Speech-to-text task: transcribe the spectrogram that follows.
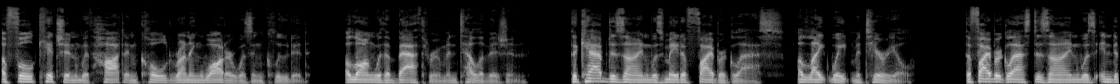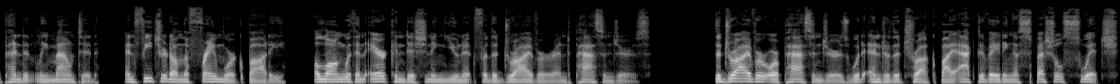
A full kitchen with hot and cold running water was included, along with a bathroom and television. The cab design was made of fiberglass, a lightweight material. The fiberglass design was independently mounted and featured on the framework body, along with an air conditioning unit for the driver and passengers. The driver or passengers would enter the truck by activating a special switch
